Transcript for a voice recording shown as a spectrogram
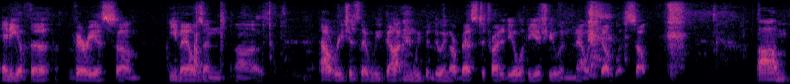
any of the various um, emails and uh, outreaches that we've gotten. We've been doing our best to try to deal with the issue, and now it's dealt with. So, um,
